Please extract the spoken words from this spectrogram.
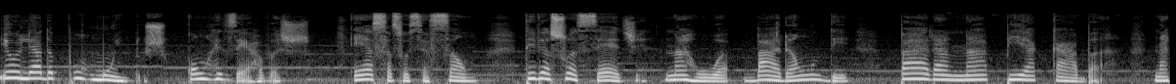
e olhada por muitos com reservas. Essa associação teve a sua sede na rua Barão de Paranapiacaba, na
